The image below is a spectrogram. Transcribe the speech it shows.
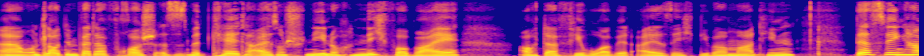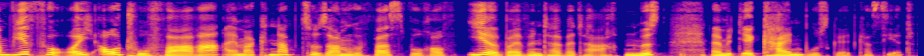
Äh, und laut dem Wetterfrosch ist es mit Kälte, Eis und Schnee noch nicht vorbei. Auch der Februar wird eisig, lieber Martin. Deswegen haben wir für euch Autofahrer einmal knapp zusammengefasst, worauf ihr bei Winterwetter achten müsst, damit ihr kein Bußgeld kassiert.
